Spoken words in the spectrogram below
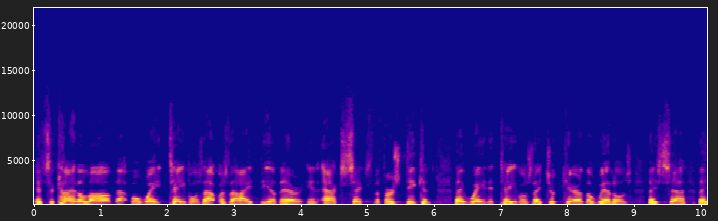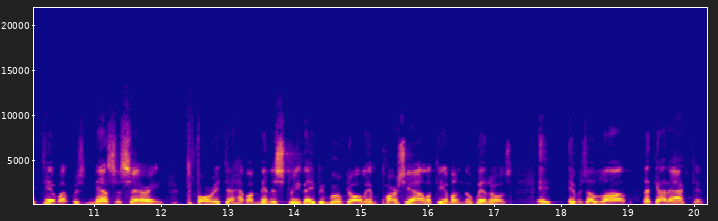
It's the kind of love that will wait tables. That was the idea there in Acts 6, the first deacons. They waited tables. They took care of the widows. They, said, they did what was necessary for it to have a ministry. They removed all impartiality among the widows. It, it was a love that got active.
